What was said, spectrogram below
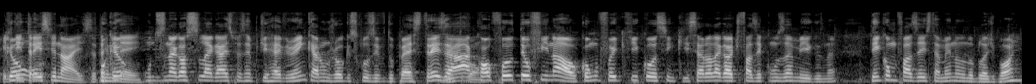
Ele tem um- três finais, eu Porque terminei. um dos negócios legais, por exemplo, de Heavy Rain, que era um jogo exclusivo do PS3, é, Muito ah, bom. qual foi o teu final? Como foi que ficou assim? Que isso era legal de fazer com os amigos, né? Tem como fazer isso também no, no Bloodborne?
